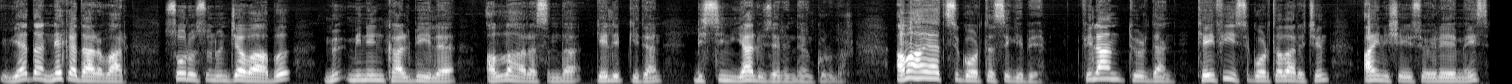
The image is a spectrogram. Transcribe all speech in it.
Ya da ne kadar var? Sorusunun cevabı müminin kalbiyle Allah arasında gelip giden bir sinyal üzerinden kurulur. Ama hayat sigortası gibi filan türden keyfi sigortalar için aynı şeyi söyleyemeyiz.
